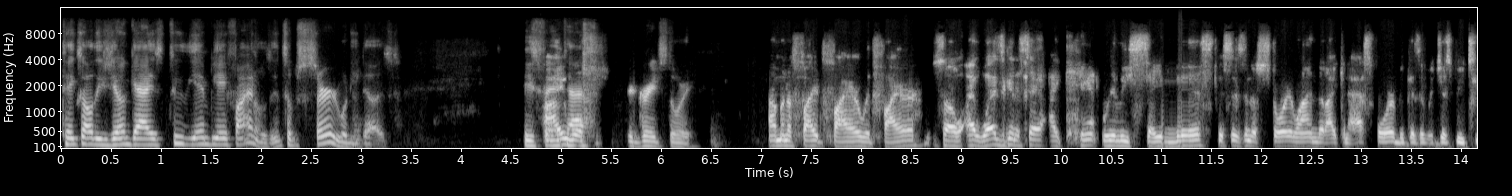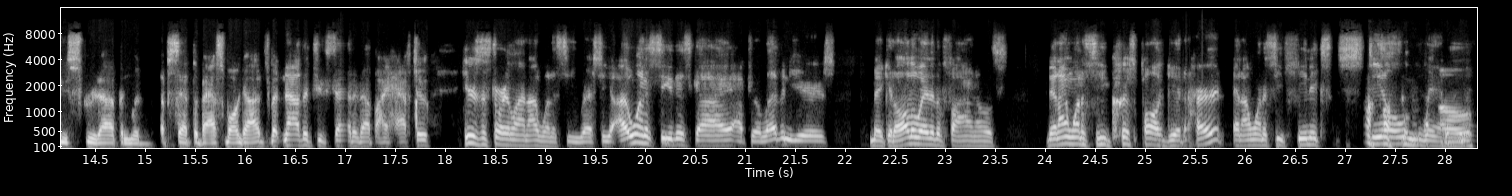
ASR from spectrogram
takes all these young guys to the NBA Finals. It's absurd what he does. He's fantastic. a great story. I'm going to fight fire with fire. So I was going to say I can't really say this. This isn't a storyline that I can ask for because it would just be too screwed up and would upset the basketball gods. But now that you've set it up, I have to. Here's the storyline I want to see, Rusty. I want to see this guy after 11 years make it all the way to the finals, then I want to see Chris Paul get hurt, and I want to see Phoenix still oh, win. No.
